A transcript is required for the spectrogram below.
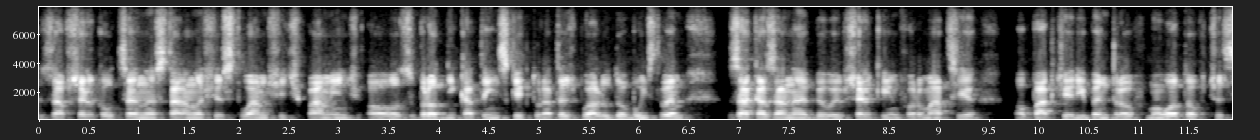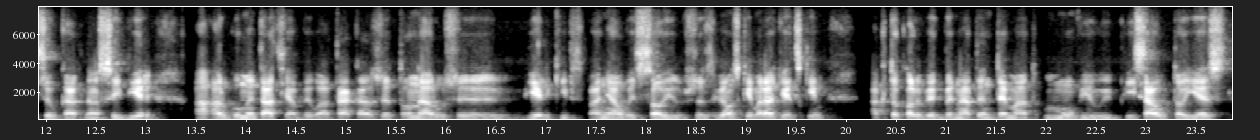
za wszelką cenę starano się stłamsić pamięć o zbrodni katyńskiej, która też była ludobójstwem. Zakazane były wszelkie informacje o pakcie Ribbentrop-Mołotow czy zsyłkach na Sybir, a argumentacja była taka, że to naruszy wielki, wspaniały sojusz ze Związkiem Radzieckim, a ktokolwiek by na ten temat mówił i pisał, to jest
